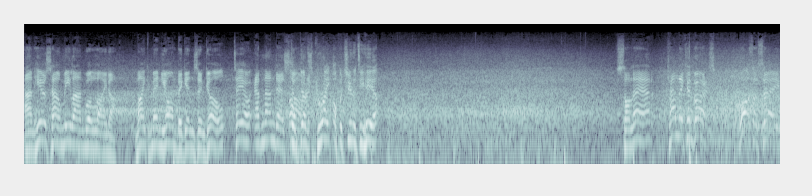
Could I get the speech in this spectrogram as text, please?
And here's how Milan will line up. Mike Maignan begins in goal. Theo Hernandez oh, starts. Oh, Derek, great opportunity here. Soler, can they convert? What a save!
